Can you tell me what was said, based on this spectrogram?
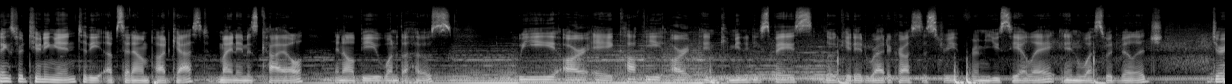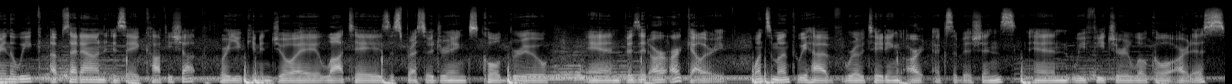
Thanks for tuning in to the Upside Down podcast. My name is Kyle, and I'll be one of the hosts. We are a coffee, art, and community space located right across the street from UCLA in Westwood Village. During the week, Upside Down is a coffee shop where you can enjoy lattes, espresso drinks, cold brew, and visit our art gallery. Once a month, we have rotating art exhibitions and we feature local artists.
